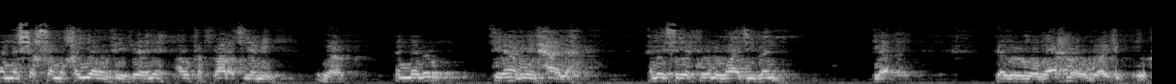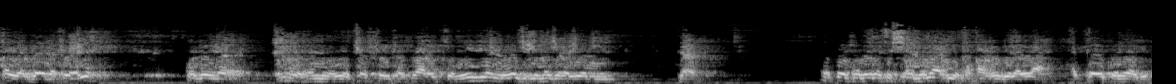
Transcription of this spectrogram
أن الشخص مخير في فعله أو كفارة يمين نعم. النذر في هذه الحالة أليس يكون واجبا؟ لا. نذر المباح ما هو واجب. يخير بين فعله وبين أنه يكفر كفارة يمين لأنه يجري مجرى اليمين. نعم. يقول فضيلة الشيخ ما في تقرب إلى الله حتى يكون واجب.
